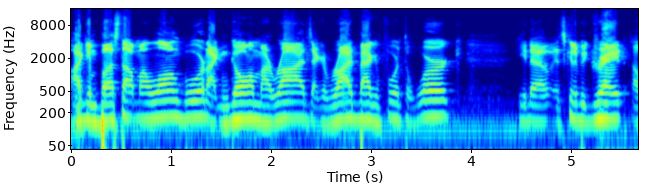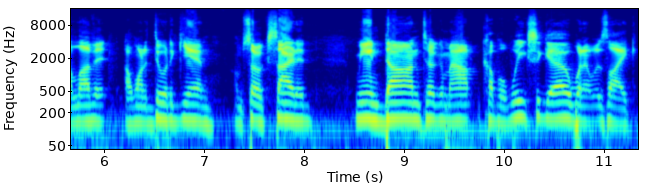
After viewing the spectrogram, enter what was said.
I can bust out my longboard. I can go on my rides. I can ride back and forth to work. You know, it's gonna be great. I love it. I want to do it again. I'm so excited. Me and Don took him out a couple weeks ago when it was like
